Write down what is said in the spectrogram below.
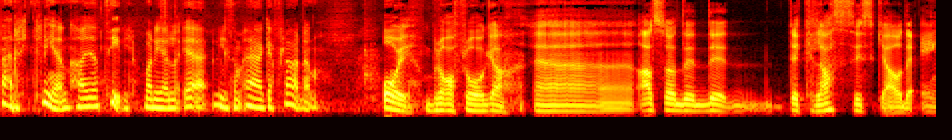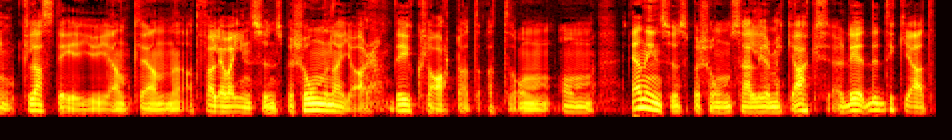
verkligen haja till vad det gäller liksom ägarflöden? Oj, bra fråga. Eh, alltså det, det, det, klassiska och det enklaste är ju egentligen att följa vad insynspersonerna gör. Det är ju klart att, att om, om en insynsperson säljer mycket aktier, det, det tycker jag att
